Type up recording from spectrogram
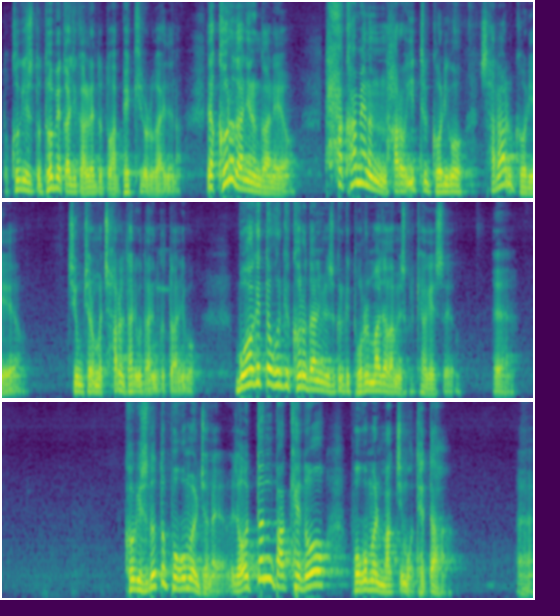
또 거기서 또 더베까지 갈래도 또 한 100km를 가야 되나. 그냥 걸어 다니는 거 아니에요. 다 가면은 하루 이틀 거리고 사나흘 거리예요. 지금처럼 뭐 차를 다니고 다니는 것도 아니고 뭐 하겠다고 그렇게 걸어 다니면서 그렇게 돌을 맞아가면서 그렇게 하겠어요. 예. 거기서도 또 복음을 전해요. 그래서 어떤 박해도 복음을 막지 못했다. 예.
